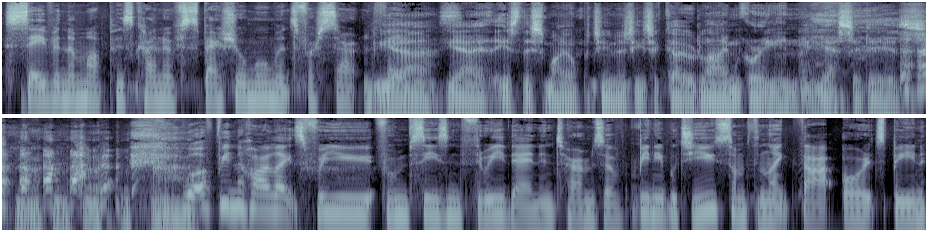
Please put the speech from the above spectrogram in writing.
saving them up as kind of special moments for certain things. Yeah, yeah. Is this my opportunity to go lime green? Yes, it is. what have been the highlights for you from season three then, in terms of being able to use something like that, or it's been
